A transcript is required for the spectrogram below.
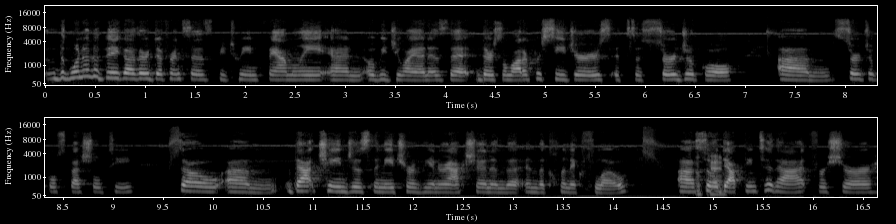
the, one of the big other differences between family and OBGYN is that there's a lot of procedures. It's a surgical, um, surgical specialty. So um, that changes the nature of the interaction and the, and the clinic flow. Uh, okay. So adapting to that for sure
